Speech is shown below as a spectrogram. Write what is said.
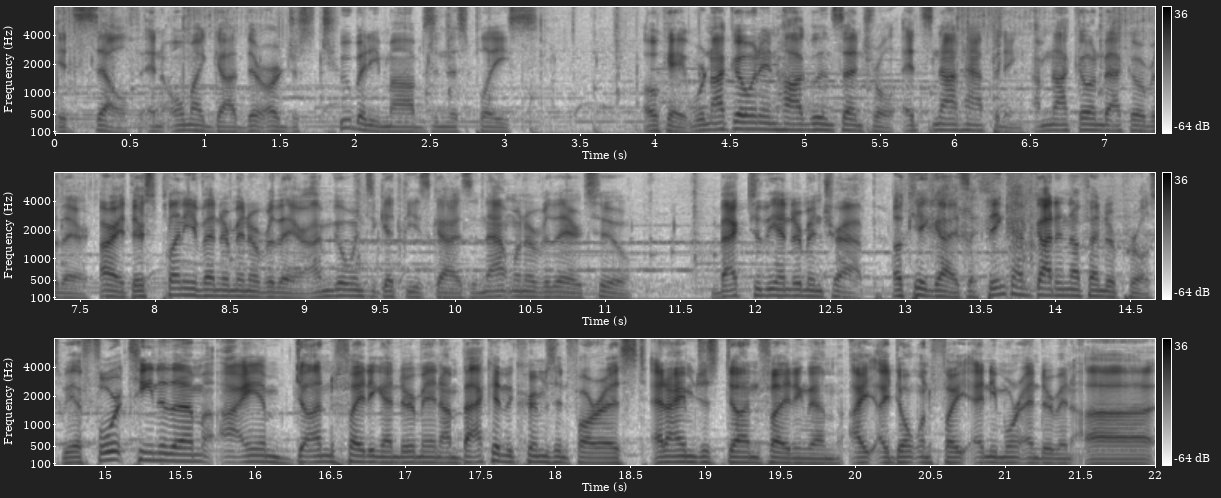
itself. And oh my god, there are just too many mobs in this place. Okay, we're not going in Hoglin Central. It's not happening. I'm not going back over there. All right, there's plenty of Endermen over there. I'm going to get these guys and that one over there too. Back to the Enderman trap. Okay, guys, I think I've got enough Ender Pearls. We have 14 of them. I am done fighting Enderman. I'm back in the Crimson Forest, and I'm just done fighting them. I, I don't want to fight any more Enderman. Uh,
